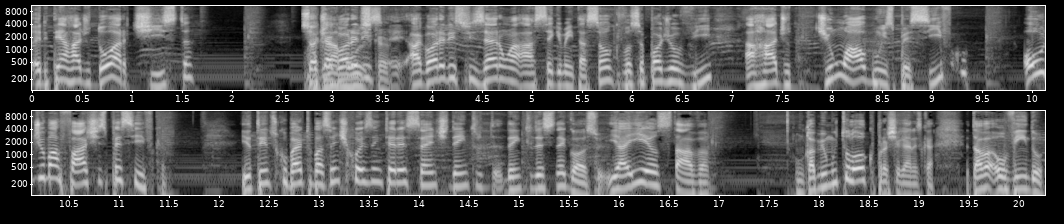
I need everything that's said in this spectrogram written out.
ele tem a rádio do artista. Só que agora eles, eh, agora eles fizeram a, a segmentação que você pode ouvir a rádio de um álbum específico ou de uma faixa específica. E eu tenho descoberto bastante coisa interessante dentro, dentro desse negócio. E aí eu estava um caminho muito louco pra chegar nesse cara. Eu tava ouvindo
